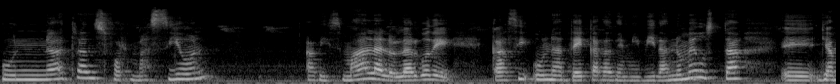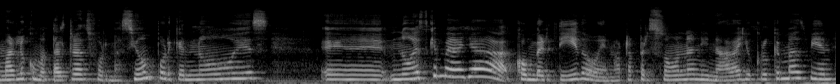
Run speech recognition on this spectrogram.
una transformación abismal a lo largo de casi una década de mi vida. No me gusta eh, llamarlo como tal transformación porque no es eh, no es que me haya convertido en otra persona ni nada, yo creo que más bien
